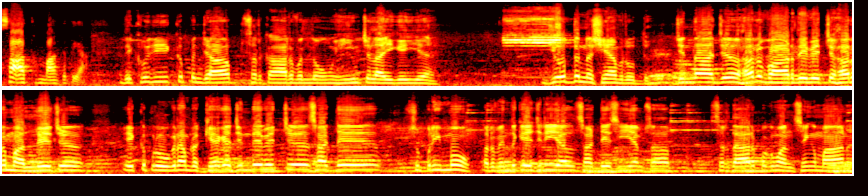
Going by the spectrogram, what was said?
ਸਾਥ ਮੰਗਦੇ ਹਾਂ। ਦੇਖੋ ਜੀ, ਇੱਕ ਪੰਜਾਬ ਸਰਕਾਰ ਵੱਲੋਂ ਮੁਹਿੰਮ ਚਲਾਈ ਗਈ ਹੈ। ਯੁੱਧ ਨਸ਼ਿਆਂ ਵਿਰੁੱਧ, ਜਿੰਦਾ ਅੱਜ ਹਰ ਵਾਰਡ ਦੇ ਵਿੱਚ, ਹਰ ਮਹੱਲੇ 'ਚ ਇੱਕ ਪ੍ਰੋਗਰਾਮ ਰੱਖਿਆ ਗਿਆ, ਜਿੰਦੇ ਵਿੱਚ ਸਾਡੇ ਸੁਪਰੀਮੋ ਅਰਵਿੰਦ ਕੇਜਰੀਵਾਲ, ਸਾਡੇ ਸੀਐਮ ਸਾਹਿਬ ਸਰਦਾਰ ਭਗਵੰਤ ਸਿੰਘ ਮਾਨ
